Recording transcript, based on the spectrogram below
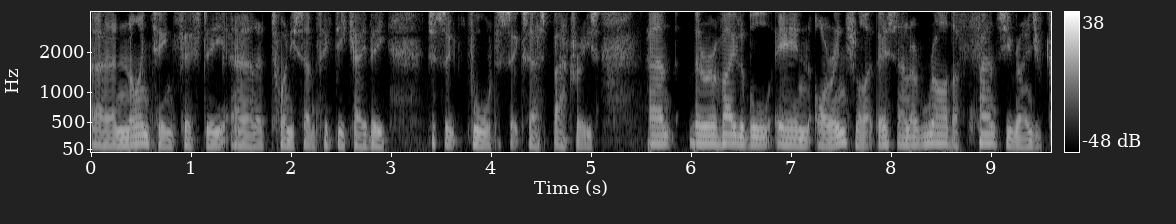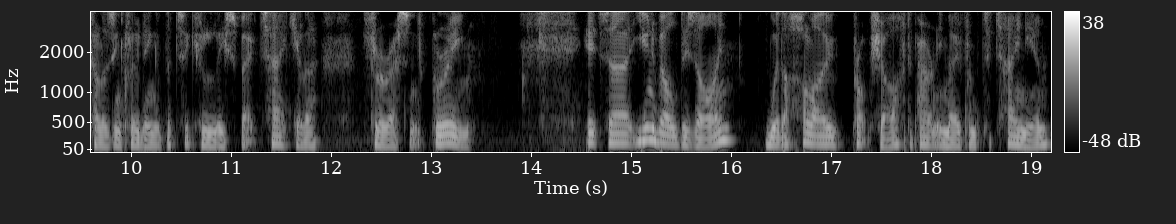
a 1950 and a 2750 kV to suit 4 to 6S batteries and they're available in orange like this and a rather fancy range of colours including a particularly spectacular fluorescent green. It's a unibell design with a hollow prop shaft apparently made from titanium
